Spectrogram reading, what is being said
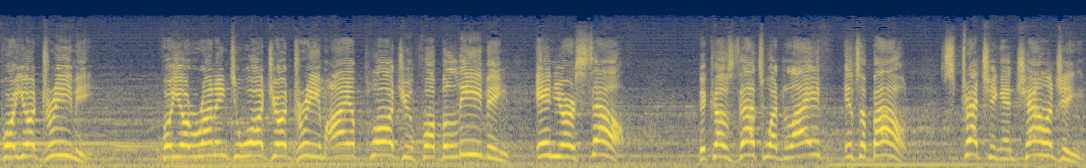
for your dreaming, for your running toward your dream. I applaud you for believing in yourself because that's what life is about stretching and challenging,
